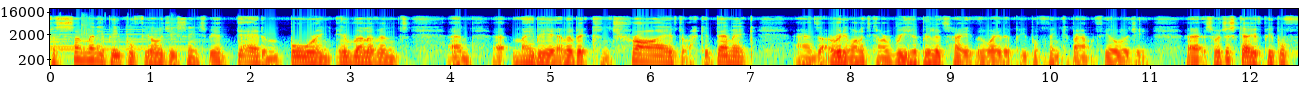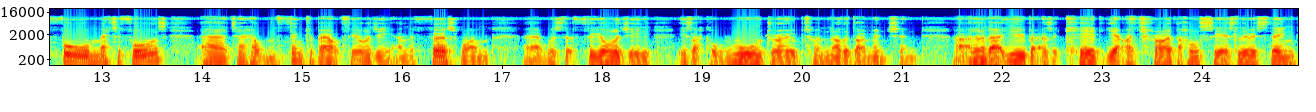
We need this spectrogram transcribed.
For so many people, theology seems to be a dead and boring, irrelevant, um, uh, maybe a little bit contrived or academic. And I really wanted to kind of rehabilitate the way that people think about theology. Uh, so I just gave people four metaphors uh, to help them think about theology. And the first one uh, was that theology is like a wardrobe to another dimension. Uh, I don't know about you, but as a kid, yeah, I tried the whole C.S. Lewis thing.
